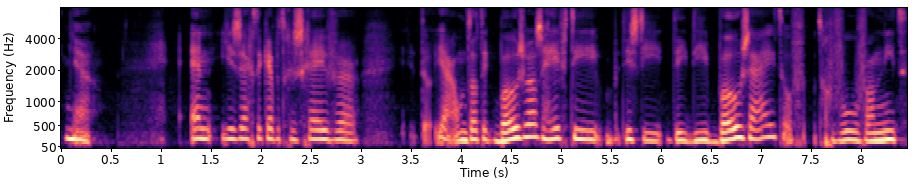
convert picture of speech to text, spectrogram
ja. En je zegt, ik heb het geschreven ja, omdat ik boos was. Heeft die, is die, die, die boosheid of het gevoel van niet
